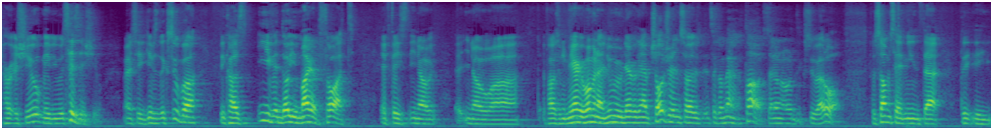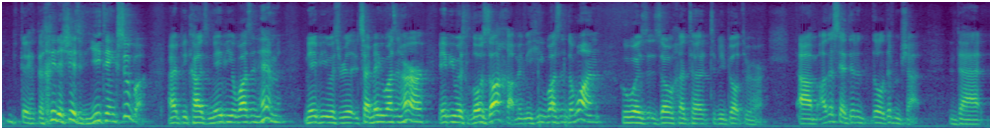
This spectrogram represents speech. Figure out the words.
her issue. Maybe it was his issue. Right? So he gives the ksuba because even though you might have thought if they, you know, you know, uh, if I was going to marry a woman, I knew we were never going to have children, so it's like a mechatos. I don't know the ksuba at all. So some say it means that the the, the, chiddush is yiting ksuba, right? Because maybe it wasn't him, maybe it was really sorry, maybe it wasn't her, maybe it was lo zacha, maybe he wasn't the one who was zocha to, to be built through her. Um, others say a different, little different shot that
